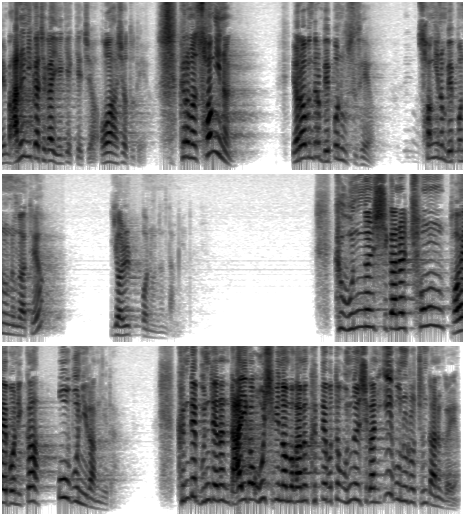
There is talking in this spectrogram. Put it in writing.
예, 많으니까 제가 얘기했겠죠. 어 하셔도 돼요. 그러면 성인은 여러분들은 몇 번 웃으세요? 성인은 몇 번 웃는 것 같아요? 10번 웃는답니다. 그 웃는 시간을 총 더해 보니까 5분이랍니다. 근데 문제는 나이가 50이 넘어가면 그때부터 웃는 시간이 2분으로 준다는 거예요.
